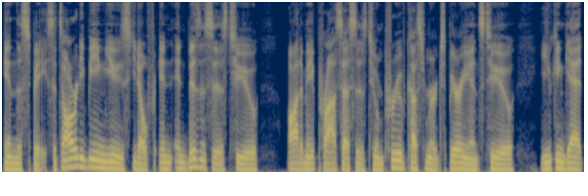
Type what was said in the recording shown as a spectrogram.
in the space. It's already being used, you know, in in businesses to automate processes, to improve customer experience, to you can get,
